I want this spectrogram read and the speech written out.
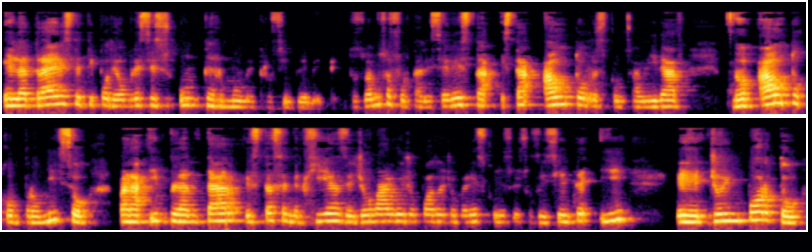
el atraer este tipo de hombres es un termómetro simplemente. Entonces, vamos a fortalecer esta, esta autorresponsabilidad, ¿no? Autocompromiso para implantar estas energías de yo valgo, yo puedo, yo merezco, yo soy suficiente y eh, yo importo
